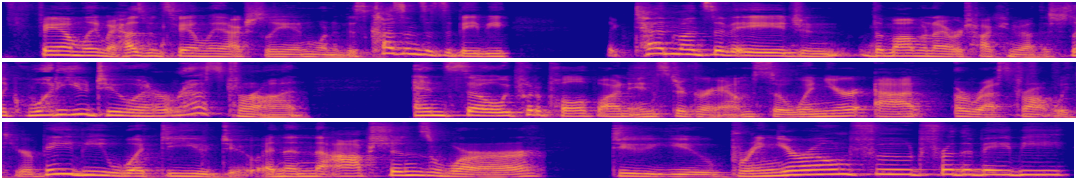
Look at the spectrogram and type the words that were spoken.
family, my husband's family actually, and one of his cousins is a baby, like 10 months of age. And the mom and I were talking about this. She's like, what do you do at a restaurant? And so we put a poll up on Instagram. So when you're at a restaurant with your baby, what do you do? And then the options were do you bring your own food for the baby?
